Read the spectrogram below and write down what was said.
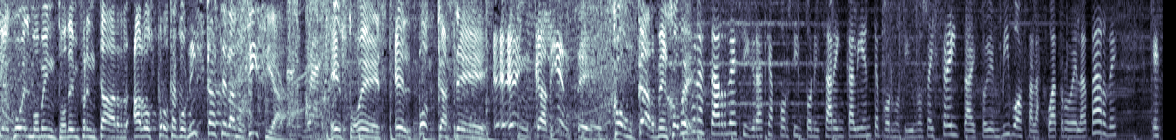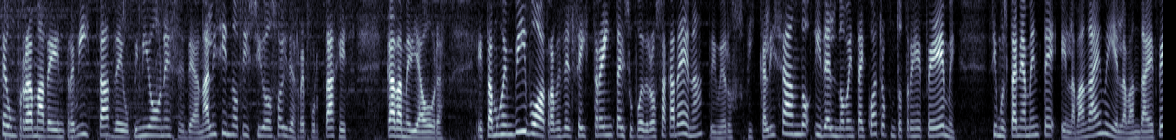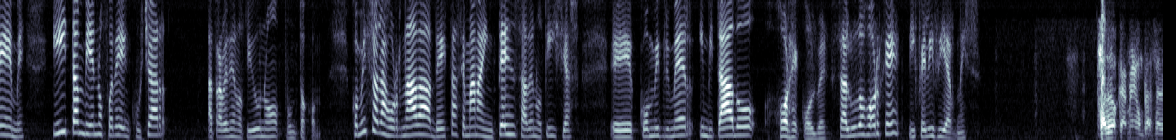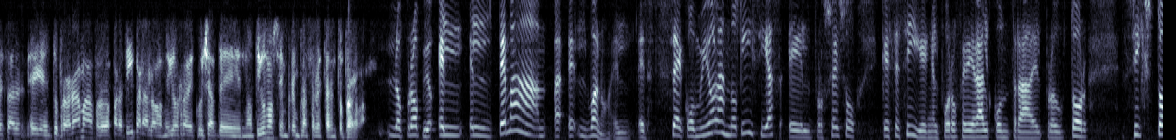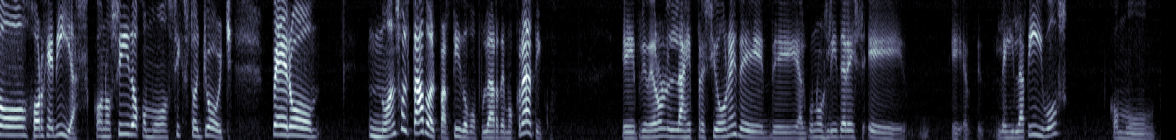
Llegó el momento de enfrentar a los protagonistas de la noticia. Esto es el podcast de En Caliente con Carmen Muy Jovet. buenas tardes y gracias por sintonizar en Caliente por Noti 1630. Estoy en vivo hasta las 4 de la tarde. Este es un programa de entrevistas, de opiniones, de análisis noticioso y de reportajes cada media hora. Estamos en vivo a través del 630 y su poderosa cadena, primero fiscalizando, y del 94.3 FM, simultáneamente en la banda M y en la banda FM. Y también nos puedes escuchar a través de notiuno.com. Comienzo la jornada de esta semana intensa de noticias eh, con mi primer invitado, Jorge Colbert. Saludos, Jorge, y feliz viernes. Saludos, Carmen, un placer estar eh, en tu programa. Saludos para ti, para los amigos radioescuchas de Noti1, siempre un placer estar en tu programa. Lo propio. El, el tema, eh, bueno, el- se comió las noticias el proceso que se sigue en el Foro Federal contra el productor Sixto Jorge Díaz, conocido como Sixto George, pero no han soltado al Partido Popular Democrático. Eh, primero las expresiones de, de algunos líderes eh, legislativos, como,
